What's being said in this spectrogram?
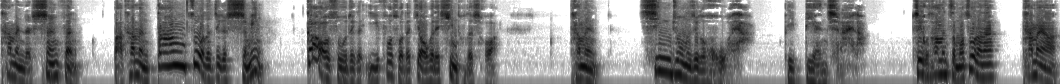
他们的身份。把他们当做的这个使命，告诉这个以弗所的教会的信徒的时候啊，他们心中的这个火呀被点起来了。最后他们怎么做的呢？他们啊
